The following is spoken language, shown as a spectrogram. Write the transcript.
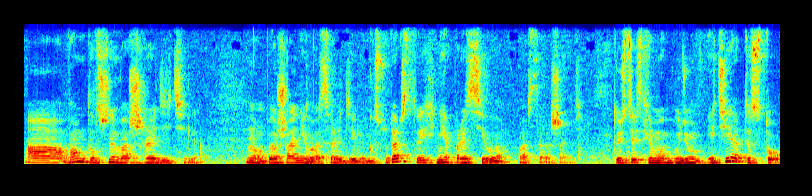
а вам должны ваши родители. Ну, потому что они вас родили. Государство их не просило вас рожать. То есть, если мы будем идти от истока,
